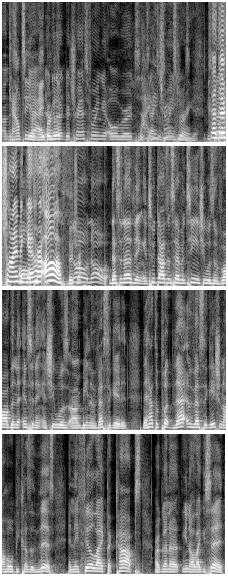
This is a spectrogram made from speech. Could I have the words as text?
Um, County or yeah, they're gonna- neighborhood? They're, transferring it over to Why are they Texas transferring Rangers. it? Because they're trying to Oh, get to- her off. They're try- no, no, that's another thing. In 2017, she was involved in the incident and she was um, being investigated. They have to put that investigation on hold because of this, and they feel like the cops are gonna, you know, like you said,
